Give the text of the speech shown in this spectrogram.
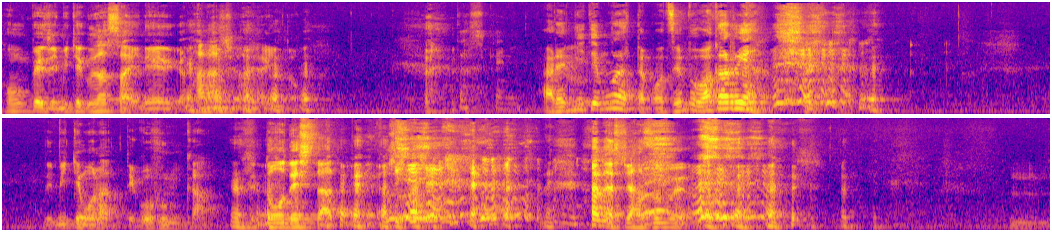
ホームページ見てくださいねが話早いと。確かに。あれ見てもらったらもう全部わかるやん。で見てもらって5分間。でどうでしたって。話弾むよ、うん。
